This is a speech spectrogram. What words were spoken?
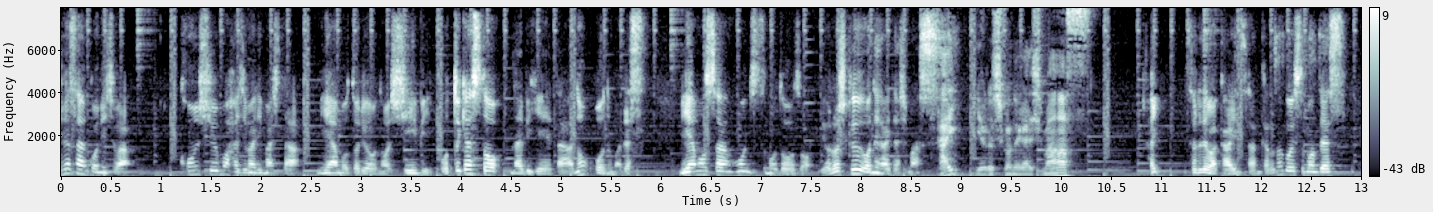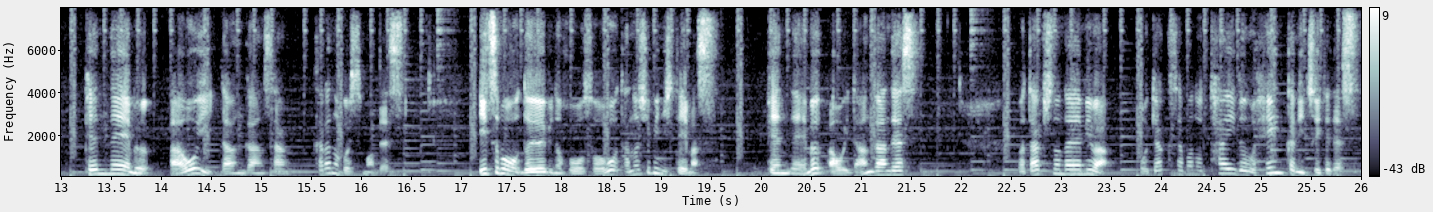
皆さんこんにちは。今週も始まりました。宮本亮の CB ポッドキャストナビゲーターの大沼です。宮本さん本日もどうぞ。よろしくお願いいたします。はいよろしくお願いします。はいそれでは会員さんからのご質問です。ペンネーム青い弾丸さんからのご質問です。いつも土曜日の放送を楽しみにしています。ペンネーム青い弾丸です。私の悩みはお客様の態度の変化についてです。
